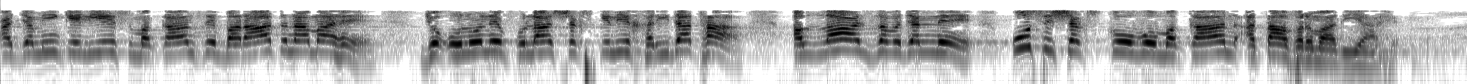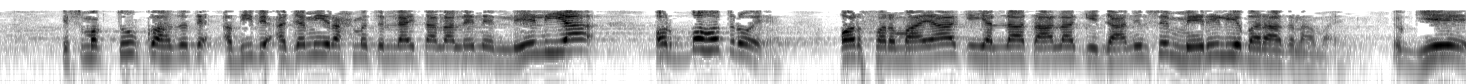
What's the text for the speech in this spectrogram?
اجمی کے لیے اس مکان سے بارات نامہ ہے، جو انہوں نے فلاں شخص کے لیے خریدا تھا۔ اللہ عز و جل نے اس شخص کو وہ مکان عطا فرما دیا ہے۔ اس مکتوب کو حضرت ابیب اجمی رحمت اللہ تعالی نے لے لیا اور بہت روئے اور فرمایا کہ یہ اللہ تعالی کی جانب سے میرے لیے برات نامہ ہے۔ یہ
